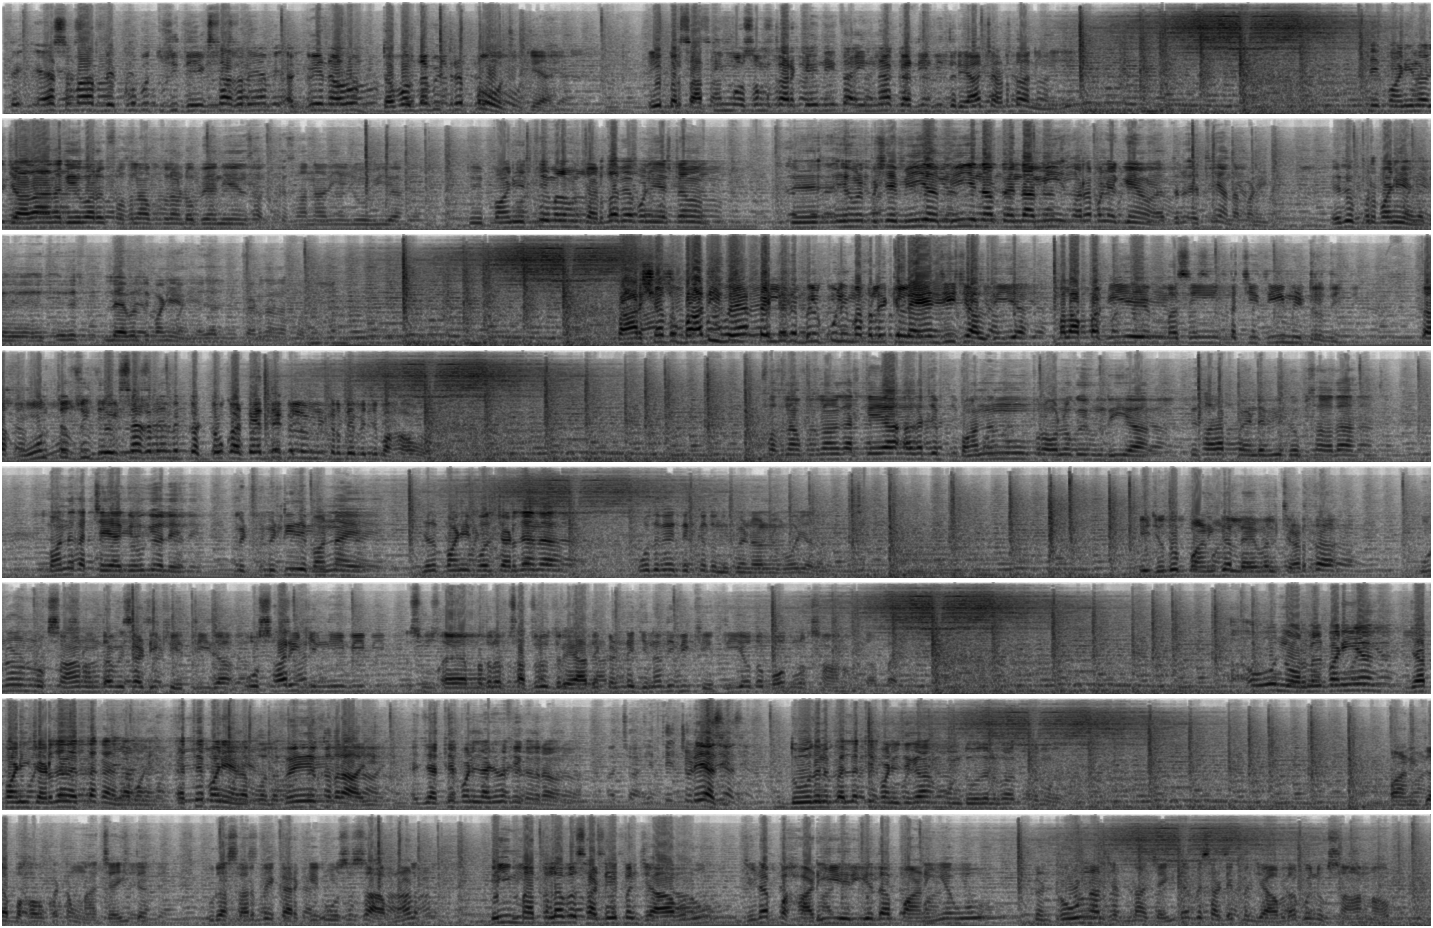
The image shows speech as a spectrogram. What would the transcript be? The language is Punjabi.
ਤੇ ਇਸ ਵਾਰ ਦੇਖੋ ਵੀ ਤੁਸੀਂ ਦੇਖ ਸਕਦੇ ਆ ਵੀ ਅੱਗੇ ਨਾਲੋਂ ਡਬਲ ਦਾ ਵੀ ਟ੍ਰਿਪ ਹੋ ਚੁੱਕਿਆ ਹੈ। ਇਹ ਬਰਸਾਤੀ ਮੌਸਮ ਕਰਕੇ ਨਹੀਂ ਤਾਂ ਇੰਨਾ ਕਦੀ ਵੀ ਦਰਿਆ ਚੜਦਾ ਨਹੀਂ ਹੈ ਤੇ ਪਾਣੀ ਨਾਲ ਜ਼ਿਆਦਾ ਆਉਂਦਾ ਕਈ ਵਾਰ ਫਸਲਾਂ ਫਸਲਾਂ ਡੁੱਬ ਜਾਂਦੀਆਂ ਸ- ਕਿਸਾਨਾਂ ਦੀਆਂ ਜੋ ਵੀ ਆ। ਤੇ ਪਾਣੀ ਇੱਥੇ ਮਤਲਬ ਹੁਣ ਚੜਦਾ ਪਿਆ ਪਾਣੀ ਇਸ ਟਾਈਮ ਤੇ ਇਹ ਹੁਣ ਪਿੱਛੇ ਮੀਂਹ ਮੀਂਹ ਜਿੰਨਾ ਪੈਂਦਾ, ਮੀਂਹ ਸਾਰਾ ਪਾਣੀ ਅੱਗੇ ਆਉਂਦਾ ਇੱਧਰ ਇੱਥੇ ਆਉਂਦਾ ਪਾਣੀ। ਇਹਦੇ ਉੱਪਰ ਪਾਣੀ ਆਉਂਦਾ ਕਦੇ, ਇਹਦੇ ਲੈਵਲ ਤੇ ਪਾਣੀ ਆਉਂਦਾ ਜਦ ਚੜਦਾ ਦਾ ਬਾਰਿਸ਼ਾਂ ਤੋਂ ਬਾਅਦ ਹੀ ਹੋਇਆ। ਪਹਿਲੇ ਤਾਂ ਬਿਲਕੁਲ ਹੀ ਮਤਲਬ ਇੱਕ ਲਾਈਨ ਜੀ ਚੱਲਦੀ ਆ। ਮਤਲਬ ਆਪਾਂ ਕਹੀਏ ਮਸੀਂ 25 30 ਮੀਟਰ ਦੀ। ਤਾਂ ਹੁਣ ਤਾਂ ਤੁਸੀਂ ਦੇਖ ਸਕਦੇ ਆ ਵੀ ਘੱਟੋ ਘੱਟ ਅੱਧੇ ਕਿਲੋਮੀਟਰ ਦੇ ਵਿੱਚ ਹੈ ਫਸਲਾਂ ਫਸਲਾਂ ਕਰਕੇ ਆ। ਅਗਰ ਜੇ ਬੰਨ ਨੂੰ ਪ੍ਰੋਬਲਮ ਕੋਈ ਹੁੰਦੀ ਆ ਤੇ ਸਾਰਾ ਪਿੰਡ ਵੀ ਡੁੱਬ ਸਕਦਾ। ਬੰਨ ਕੱਚੇ ਆ ਕਿਉਂਕਿ ਹਲੇ। ਮਿੱਟ- ਮਿੱਟੀ ਦੇ ਬੰਨ ਆਏ ਜਦੋਂ ਪਾਣੀ ਫੁੱਲ ਚੜ ਜਾਂਦਾ ਉਹਦੇ ਵਿੱਚ ਦਿੱਕਤ ਹੁੰਦੀ ਪਿੰਡ ਵਾਲਿਆਂ ਨੂੰ ਬਹੁਤ ਜ਼ਿਆਦਾ। ਇਹ ਜਦੋਂ ਪਾਣੀ ਦਾ ਲੈਵਲ ਚੜਦਾ ਉਹਨਾਂ ਨੂੰ ਨੁਕਸਾਨ ਹੁੰਦਾ ਵੀ ਸਾਡੀ ਖੇਤੀ ਦਾ ਉਹ ਸਾਰੀ ਜਿੰਨੀ ਵੀ ਮਤਲਬ ਸਤਲੁਜ ਦਰਿਆ ਦੇ ਕੰਢੇ ਜਿਨ੍ਹਾਂ ਦੀ ਵੀ ਖੇਤੀ ਆ ਉਹ ਤੋਂ ਬਹੁਤ ਨੁਕਸਾਨ ਹੁੰਦਾ ਪਰ। ਉਹ ਨਾਰਮਲ ਪਾਣੀ ਆ ਜਦ ਪਾਣੀ ਚੜ ਜਾਂਦਾ ਇੱਥੇ ਆਉਂਦਾ ਪਾਣੀ। ਇੱਥੇ ਪਾਣੀ ਆਉਂਦਾ ਫੁੱਲ। ਫੇਰ ਖਤਰਾ ਆ ਜੀ। ਜੇ ਇੱਥੇ ਪਾਣੀ ਲੱਗ ਜਾਂਦਾ ਫੇਰ ਖਤਰਾ ਹੁੰਦਾ। ਅੱਛਾ ਇੱਥੇ ਚੜਿਆ ਸੀ? ਦੋ ਦਿਨ ਪਹਿਲਾਂ ਇੱਥੇ ਪਾਣੀ ਸੀਗਾ ਹੁਣ ਦੋ ਦਿਨ ਬਾਅਦ ਖਤਮ ਹੋ ਗਿਆ। ਪਾਣੀ ਦਾ ਬਹਾਓ ਘਟਾਉਣਾ ਚਾਹੀਦਾ। ਪੂਰਾ ਸਰਵੇ ਕਰਕੇ ਉਸ ਹਿਸਾਬ ਨਾਲ ਵੀ ਮਤਲਬ ਸਾਡੇ ਪੰਜਾਬ ਨੂੰ ਜਿਹੜਾ ਪਹਾੜੀ ਏਰੀਆ ਦਾ ਪਾਣੀ ਆ ਉਹ ਕੰਟਰੋਲ ਨਾਲ ਛੱਡਣਾ ਚਾਹੀਦਾ ਵੀ ਸਾਡੇ ਪੰਜਾਬ ਦਾ ਕੋਈ ਨੁਕਸਾਨ ਨਾ ਹੋਵੇ।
